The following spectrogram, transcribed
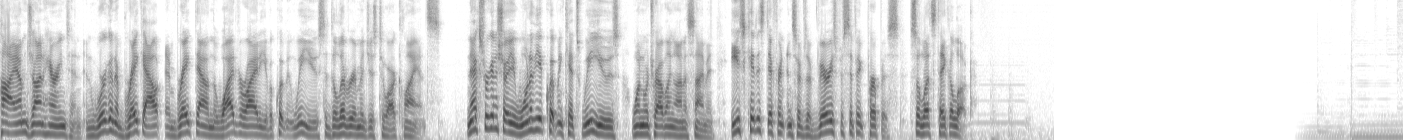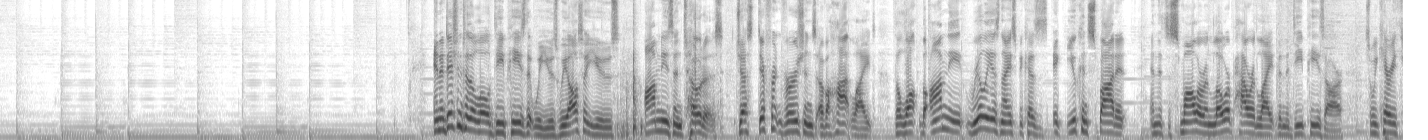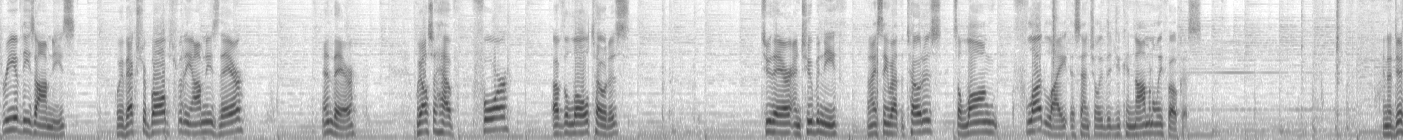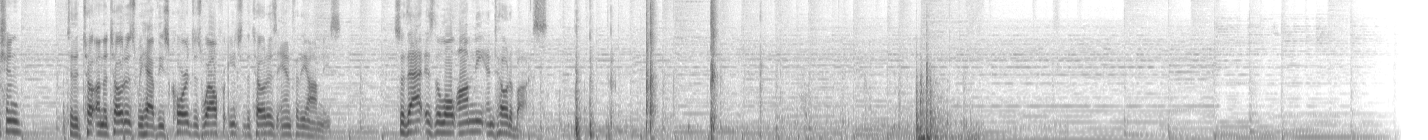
Hi, I'm John Harrington, and we're going to break out and break down the wide variety of equipment we use to deliver images to our clients. Next, we're going to show you one of the equipment kits we use when we're traveling on assignment. Each kit is different and serves a very specific purpose, so let's take a look. In addition to the little DPs that we use, we also use Omnis and Totas, just different versions of a hot light. The, the Omni really is nice because it, you can spot it and it's a smaller and lower powered light than the DPs are. So we carry three of these Omnis. We have extra bulbs for the Omnis there and there. We also have four of the Lowell Totas, two there and two beneath. The nice thing about the Totas, it's a long floodlight, essentially, that you can nominally focus. In addition to the on the Totas, we have these cords as well for each of the Totas and for the Omnis. So that is the little Omni and Toda box.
